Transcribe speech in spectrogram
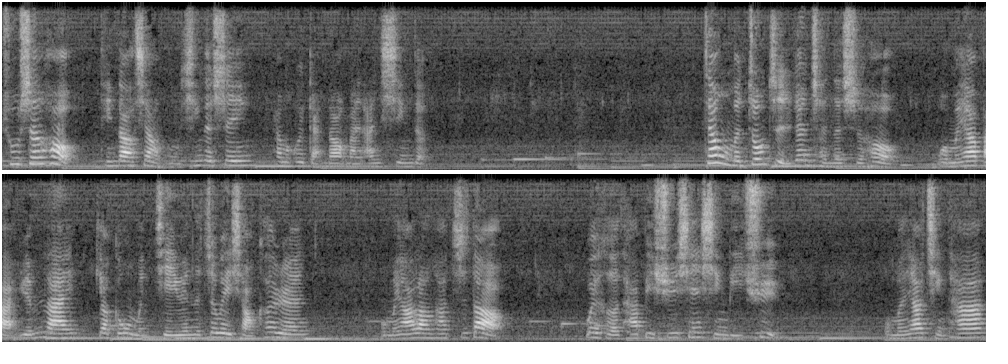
出生后。听到像母亲的声音，他们会感到蛮安心的。在我们终止妊娠的时候，我们要把原来要跟我们结缘的这位小客人，我们要让他知道为何他必须先行离去。我们要请他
